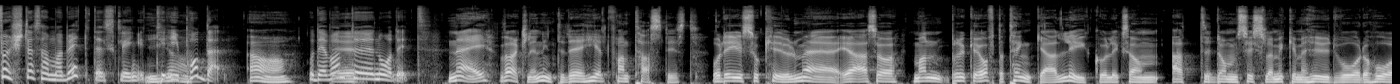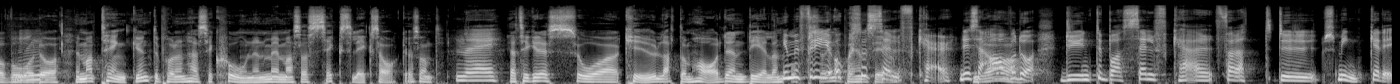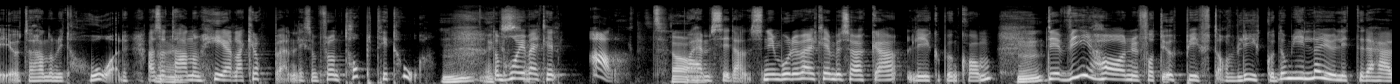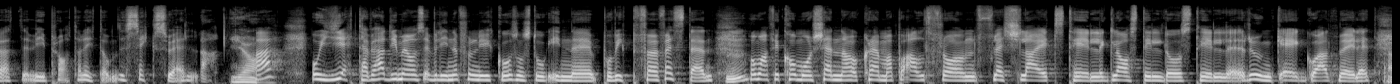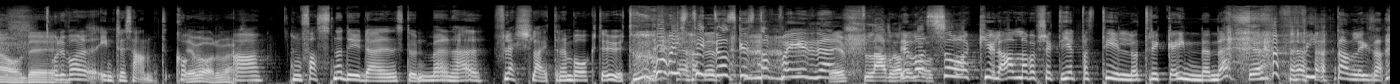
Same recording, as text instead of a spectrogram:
Första samarbetet älskling till, Ja. i podden. Ja. Och det var Det- inte nådigt. Nej, verkligen inte. Det är helt fantastiskt. Och det är ju så kul med, ja, alltså, man brukar ju ofta tänka Lyko liksom, att de sysslar mycket med hudvård och hårvård Mm. och, men man tänker ju inte på den här sektionen med massa sexleksaker och sånt. Nej. Jag tycker det är så kul att de har den delen Ja, men för det är ju också self-care. Det är så här, Ja. ja. vadå? Det är ju inte bara self-care för att du sminkar dig och tar hand om ditt hår. Alltså ta hand om hela kroppen, liksom från topp till tå. de har ju Mm, verkligen allt Ja. på hemsidan. Så ni borde verkligen besöka lyko.com. Mm. Det vi har nu fått i uppgift av Lyko, de gillar ju lite det här att vi pratar lite om det sexuella. Ja. Va? Och jätte, vi hade ju med oss Evelina från Lyko som stod inne på VIP-förfesten. Mm. Och man fick komma och känna och klämma på allt från flashlights till glasdildos till runkägg och allt möjligt. Ja, det- Och det var intressant. Kom- Det var det verkligen. Ja. Hon fastnade ju där en stund med den här flashlighten, den bara åkte ut. Hon visste inte hon skulle stoppa in den. Det fladdrade Det var loss. så kul, alla bara försökte hjälpa till och trycka in den där fittan liksom.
